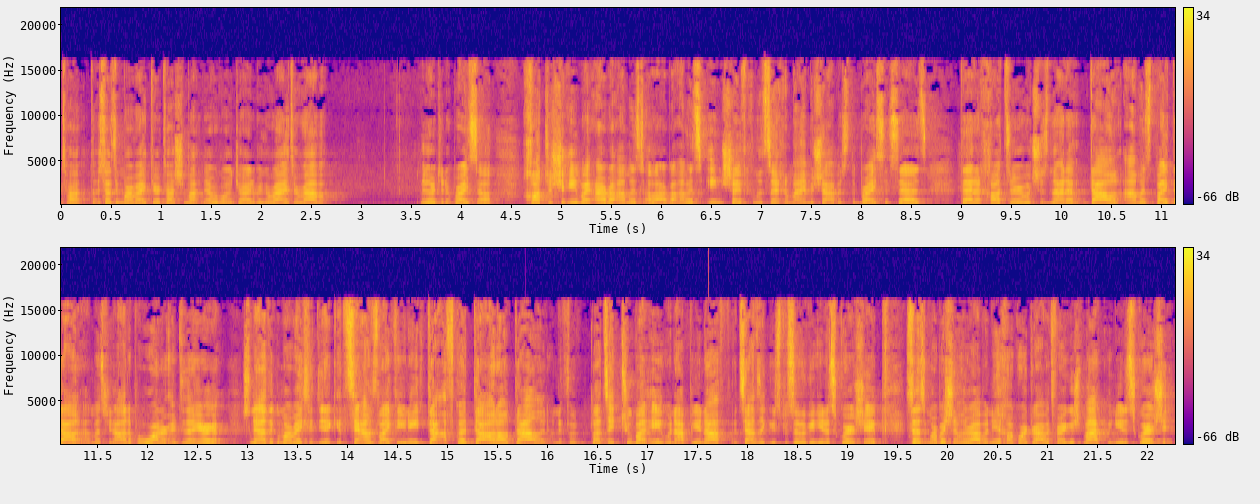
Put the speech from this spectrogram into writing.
the Gemara. Now we're going to try to bring a right to Rabbah. We learned in a brisa, chater she'im by arba amitz al arba amitz in shayvich l'tzechem mayim Shabbos. The brisa says that a chater which is not a dalad amitz by dalad amitz, you're not to pour water into that area. So now the Gemara makes a dick. It sounds like that you need dafka dalad al dalad, and if it, let's say two by eight would not be enough, it sounds like you specifically need a square shape. It says Gemara b'shem l'rabba nicha according to Rabbi very gishmak. You need a square shape.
